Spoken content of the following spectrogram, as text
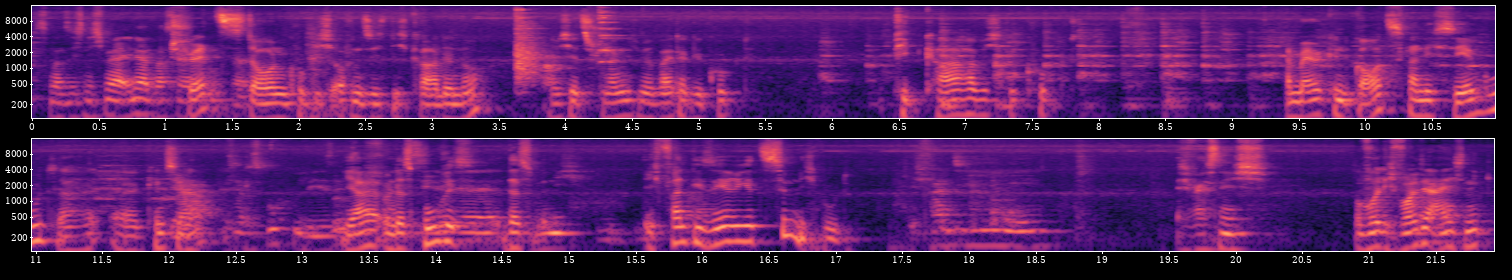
dass man sich nicht mehr erinnert, was. Treadstone gucke ich offensichtlich gerade noch. Habe ich jetzt schon lange nicht mehr weitergeguckt. Picard habe ich geguckt. American Gods fand ich sehr gut. Da, äh, kennst du Ja, ich habe das Buch gelesen. Ja, und das Buch ist- das-. Ich fand die Serie jetzt ziemlich gut. Ich fand die. Ich weiß nicht. Obwohl ich wollte eigentlich nicht.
